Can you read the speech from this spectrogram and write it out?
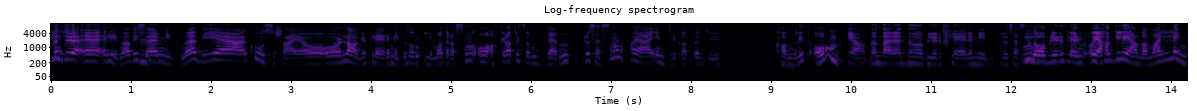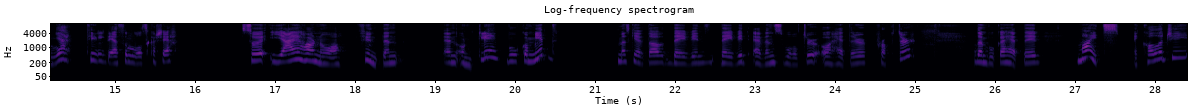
Men du Elina, disse Mm. middene de koser seg og, og lager flere midd sånn i madrassen. Og akkurat liksom den prosessen har jeg inntrykk av at du kan litt om. Ja, den derre 'nå blir det flere mid'-prosessen. Nå blir det flere Og jeg har gleda meg lenge til det som nå skal skje. Så jeg har nå funnet en, en ordentlig bok om mid, som er skrevet av David, David Evans Walter og Heather Proctor. Den boka heter Mites Ecology,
